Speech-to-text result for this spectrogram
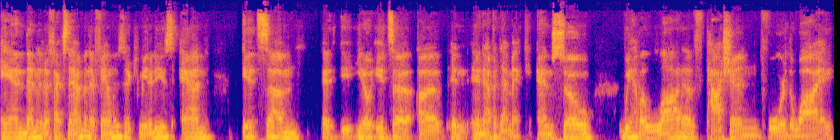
And then it affects them and their families and their communities. And it's, um, it, you know, it's a, a an, an epidemic. And so we have a lot of passion for the why.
